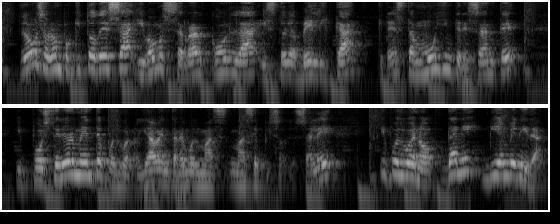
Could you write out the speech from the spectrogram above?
Entonces vamos a hablar un poquito de esa y vamos a cerrar con la historia bélica, que también está muy interesante. Y posteriormente, pues bueno, ya aventaremos más, más episodios, ¿sale? Y pues bueno, Dani, bienvenida.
